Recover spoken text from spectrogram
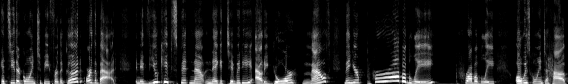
it's either going to be for the good or the bad. And if you keep spitting out negativity out of your mouth, then you're mm. probably, probably always going to have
